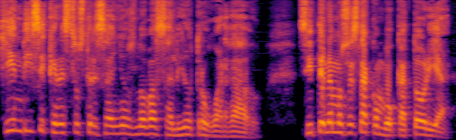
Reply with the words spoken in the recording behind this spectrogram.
¿quién dice que en estos tres años no va a salir otro guardado? Sí tenemos esta convocatoria,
